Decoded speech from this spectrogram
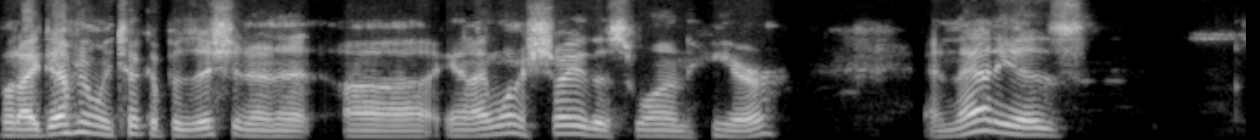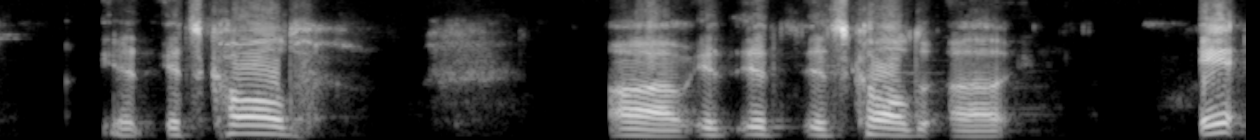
but I definitely took a position in it, uh, and I want to show you this one here, and that is it. It's called. Uh, it, it it's called uh, An-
